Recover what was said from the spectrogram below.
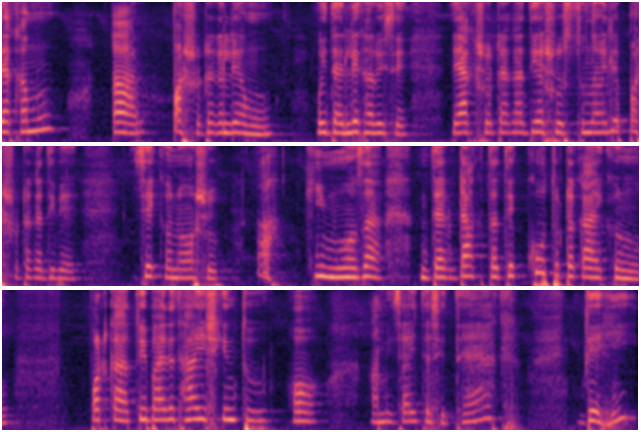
দেখামু। আর পাঁচশো টাকা লিয়ামু ওইটাই লেখা রয়েছে যে একশো টাকা দিয়ে সুস্থ না হইলে পাঁচশো টাকা দিবে। যে কোনো অসুখ। আহ, কি মজা। দেখ, ডাক্তারতে কত টাকা আয় করব পটকা, তুই বাইরে থাকিস কিন্তু। হ, আমি যাইতেছি, দেখ। দেহি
